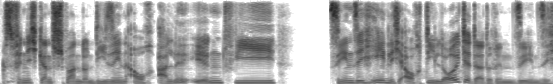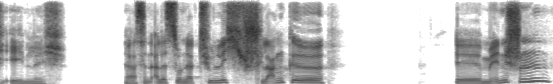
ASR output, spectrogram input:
das finde ich ganz spannend. Und die sehen auch alle irgendwie, sehen sich ähnlich. Auch die Leute da drin sehen sich ähnlich. Ja, es sind alles so natürlich schlanke äh, Menschen.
